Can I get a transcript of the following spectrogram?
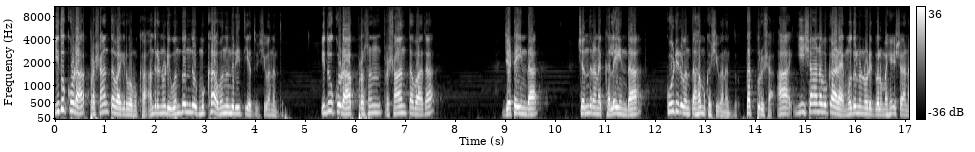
ಇದು ಕೂಡ ಪ್ರಶಾಂತವಾಗಿರುವ ಮುಖ. ಅಂದ್ರೆ ನೋಡಿ, ಒಂದೊಂದು ಮುಖ ಒಂದೊಂದು ರೀತಿಯದ್ದು ಶಿವನದ್ದು. ಇದು ಕೂಡ ಪ್ರಸನ್ ಪ್ರಶಾಂತವಾದ ಜಟೆಯಿಂದ, ಚಂದ್ರನ ಕಲೆಯಿಂದ ಕೂಡಿರುವಂತಹ ಮುಖ ಶಿವನದ್ದು. ತತ್ಪುರುಷ. ಆ ಈಶಾನವು ಕಾಡೆ, ಮೊದಲು ನೋಡಿದ್ವಲ್ಲ ಮಹೇಶಾನ,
